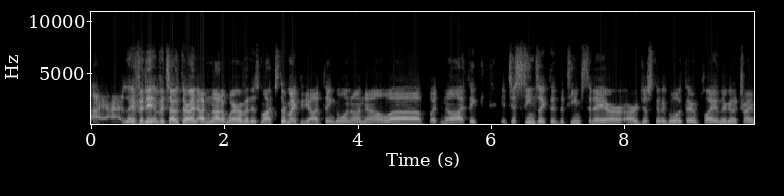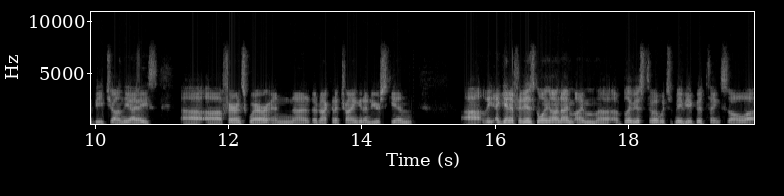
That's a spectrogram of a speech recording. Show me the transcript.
I, if it if it's out there, I, am not aware of it as much. There might be the odd thing going on now, uh, but no, I think it just seems like the, the teams today are, are just going to go out there and play, and they're going to try and beat you on the ice, uh, uh, fair and square, and uh, they're not going to try and get under your skin. Again, if it is going on, I'm I'm oblivious to it, which is maybe a good thing. So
